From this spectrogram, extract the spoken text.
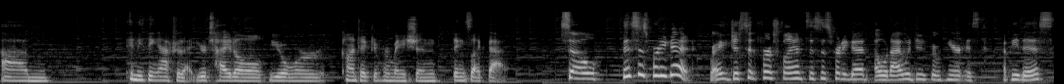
um, anything after that, your title, your contact information, things like that. So this is pretty good, right? Just at first glance, this is pretty good. What I would do from here is copy this,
